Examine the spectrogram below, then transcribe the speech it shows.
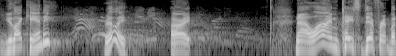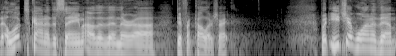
you like candy? Yeah. Really? All right. Now, lime tastes different, but it looks kind of the same, other than they're uh, different colors, right? But each of one of them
